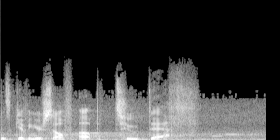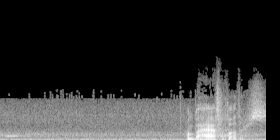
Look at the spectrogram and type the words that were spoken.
It's giving yourself up to death on behalf of others.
